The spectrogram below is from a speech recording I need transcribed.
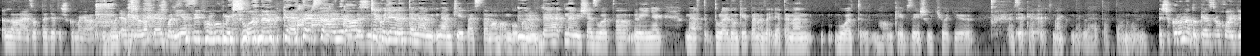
lalázott egyet, és akkor megállapítottam, hogy ebben a lakásban ilyen szép hangok még soha nem keltek szányra. Hát Csak hogy előtte nem, nem képeztem a hangomat. Mm. De hát nem is ez volt a lényeg, mert tulajdonképpen az egyetemen volt hangképzés, úgyhogy ezeket ott meg, meg lehetett tanulni. És akkor onnantól kezdve, hogy,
